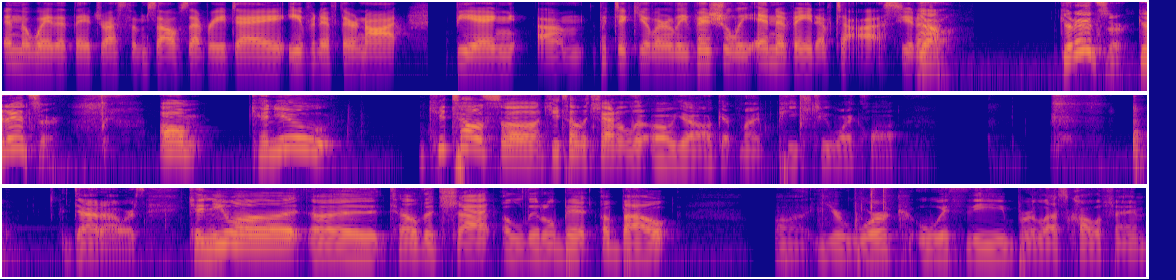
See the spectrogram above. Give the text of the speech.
in the way that they dress themselves every day, even if they're not being um, particularly visually innovative to us. You know. Yeah. Good answer. Good answer. Um, can you can you tell us uh can you tell the chat a little oh yeah, I'll get my peach tea white claw. Dad hours. Can you uh uh tell the chat a little bit about uh your work with the Burlesque Hall of Fame?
